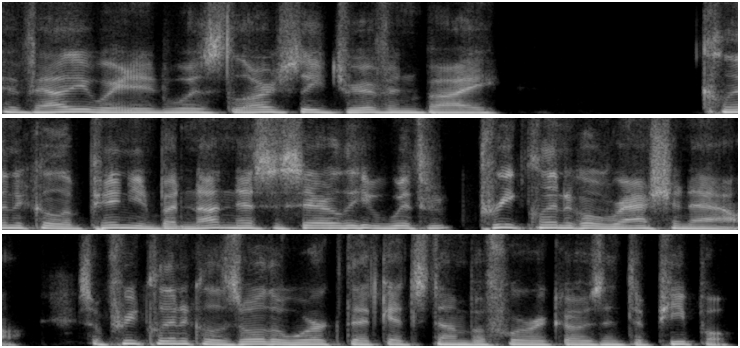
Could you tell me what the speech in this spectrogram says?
evaluated was largely driven by clinical opinion, but not necessarily with preclinical rationale. So, preclinical is all the work that gets done before it goes into people.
